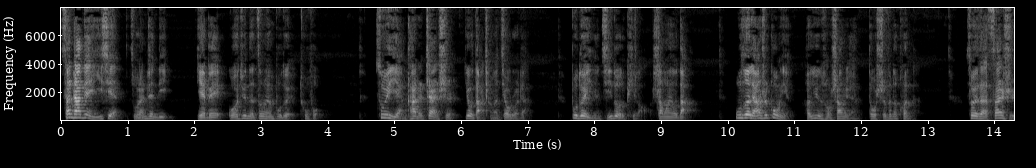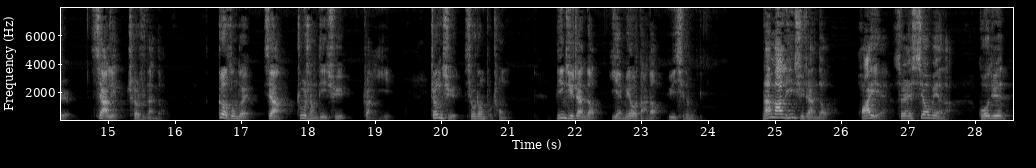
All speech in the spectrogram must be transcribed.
三叉店一线阻援阵地也被国军的增援部队突破。粟裕眼看着战事又打成了胶着战，部队已经极度的疲劳，伤亡又大，物资粮食供应和运送伤员都十分的困难，所以在三十日下令撤出战斗，各纵队向诸城地区转移，争取休整补充。临朐战斗也没有达到预期的目的。南麻临朐战斗，华野虽然消灭了国军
